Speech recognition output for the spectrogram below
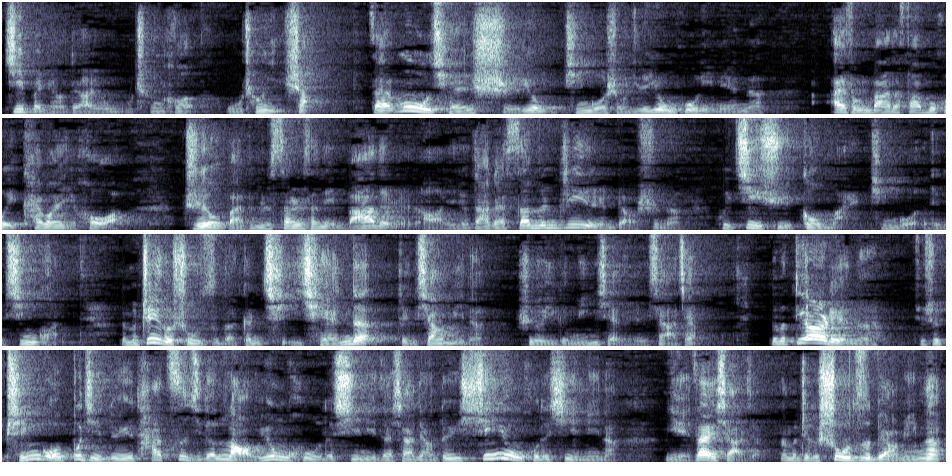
基本上都要有五成和五成以上。在目前使用苹果手机的用户里面呢，iPhone 八的发布会开完以后啊，只有百分之三十三点八的人啊，也就大概三分之一的人表示呢，会继续购买苹果的这个新款。那么这个数字呢，跟以前的这个相比呢，是有一个明显的这个下降。那么第二点呢，就是苹果不仅对于它自己的老用户的吸引力在下降，对于新用户的吸引力呢？也在下降。那么这个数字表明呢，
